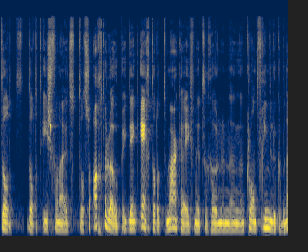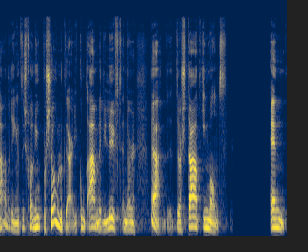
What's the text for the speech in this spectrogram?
dat het, dat het is vanuit dat ze achterlopen. Ik denk echt dat het te maken heeft met gewoon een, een, klantvriendelijke benadering. Het is gewoon heel persoonlijk daar. Je komt aan bij die lift en daar, ja, daar staat iemand. En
